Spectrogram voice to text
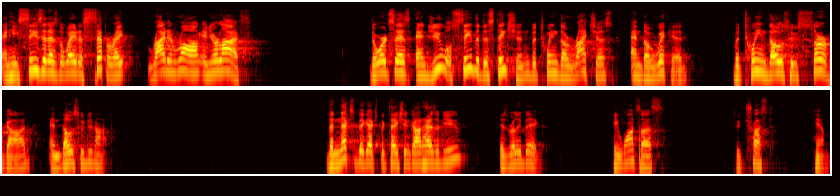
and He sees it as the way to separate right and wrong in your life. The word says, and you will see the distinction between the righteous and the wicked, between those who serve God and those who do not. The next big expectation God has of you is really big. He wants us to trust Him.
